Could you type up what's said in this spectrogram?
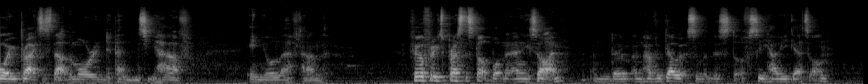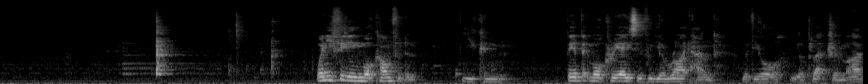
more you practice that, the more independence you have in your left hand. Feel free to press the stop button at any time and, um, and have a go at some of this stuff, see how you get on. When you're feeling more confident, you can be a bit more creative with your right hand, with your, your plectrum. I,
